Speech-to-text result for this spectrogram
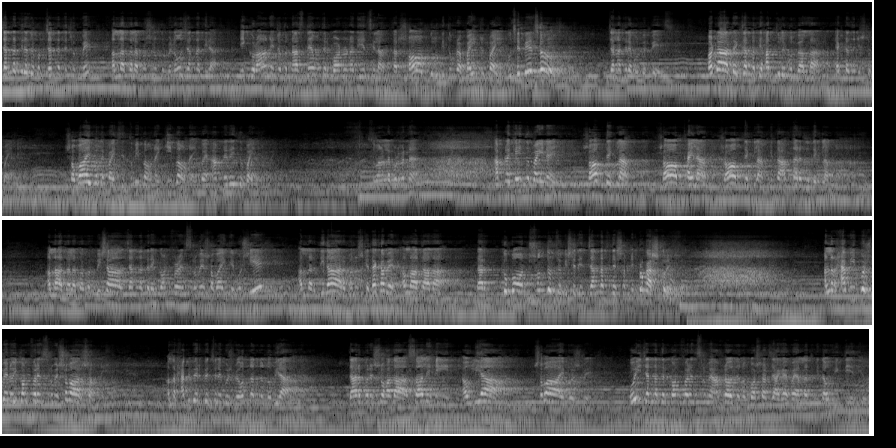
জান্নাতিরা যখন জান্নাতে ঢুকবে, আল্লাহ তালা প্রশ্ন করবেন, ও জান্নাতিরা, এই কোরআনে যত নাজ নেয়ামতের বর্ণনা দিয়েছিলাম, তার সবগুলো কি তোমরা পাই টু পাই বুঝে পেয়েছ? জান্নাতিরা বলবে, পেয়েছি। হঠাৎ এক জান্নাতি হাত তুলে বলবে, আল্লাহ, একটা জিনিস তো পাই নাই। সবাই বলে, পাইছে, তুমি পাও নাই, কি পাও নাই? কয়, আমনেরই তো পাই নাই। সুবহানাল্লাহ পড়বেন না? আপনাকেই তো পাই নাই। সব দেখলাম, সব খাইলাম, সব দেখলাম, কিন্তু আপনারা তো দেখলাম না। আল্লাহ তাআলা তখন বিশাল জান্নাতের এই কনফারেন্স রুমে সবাইকে বসিয়ে আল্লাহর দিদার মানুষকে দেখাবেন। আল্লাহ তাআলা তার গোপন সৌন্দর্যকে সেদিন জান্নাতীদের সামনে প্রকাশ করে আল্লাহর হাবিব বসবেন ওই কনফারেন্স রুমে সবার সামনে। আল্লাহর হাবিবের পেছনে বসবে অন্যান্য নবীরা। তারপরে সোহাদা, সালেহীন, আউলিয়া সবাই বসবে। ওই জান্নাতের কনফারেন্স রুমে আমরাও যেন বসার জায়গায় পাই, আল্লাহ তুমি তৌফিক দিয়ে দিও।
